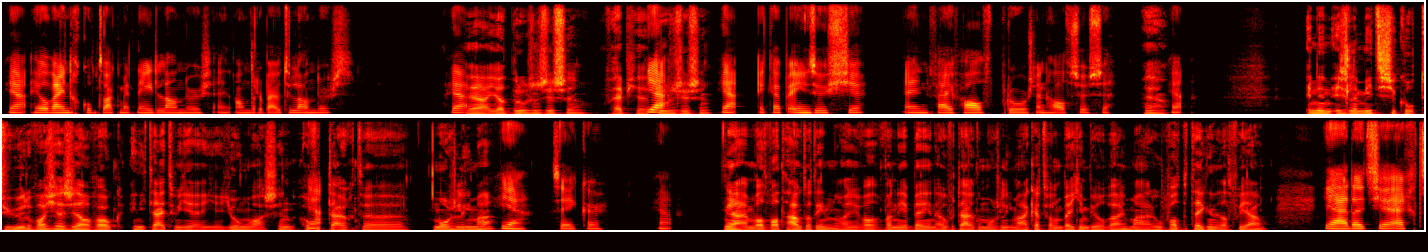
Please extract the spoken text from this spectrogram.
Ja, heel weinig contact met Nederlanders en andere buitenlanders. Ja, ja je had broers en zussen? Of heb je ja. broers en zussen? Ja, ik heb één zusje en vijf halfbroers en halfzussen. Ja. ja. In een islamitische cultuur, was jij zelf ook in die tijd toen je, je jong was een overtuigde ja. moslima? Ja, zeker. Ja. Ja, en wat, wat houdt dat in? Wanneer ben je een overtuigde moslim? Ik heb er wel een beetje een beeld bij, maar hoe, wat betekende dat voor jou? Ja, dat je echt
